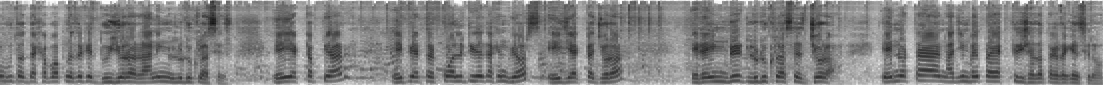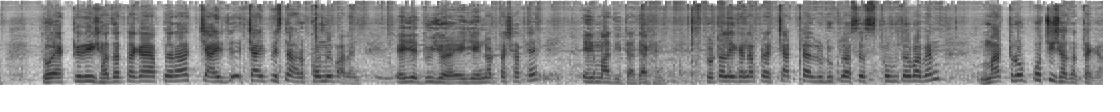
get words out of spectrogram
কবুতর দেখাবো আপনাদেরকে দুই জোড়া রানিং লুডো ক্লাসেস এই একটা পেয়ার এই পেয়ারটার কোয়ালিটিটা দেখেন ভিওর্স এই যে একটা জোড়া এটা ইনব্রিড লুডো ক্লাসেস জোড়া। এই নোটটা নাজিম ভাই প্রায় একত্রিশ হাজার টাকা কিনছিল। তো একত্রিশ হাজার টাকায় আপনারা চার চার পিস না আরও কমে পাবেন। এই যে দুই জোড়া, এই যে এই নোটটার সাথে এই মাদিটা দেখেন। টোটাল এখানে আপনার চারটা লুডো ক্লাসেস কবুতর পাবেন, মাত্র পঁচিশ হাজার টাকা।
